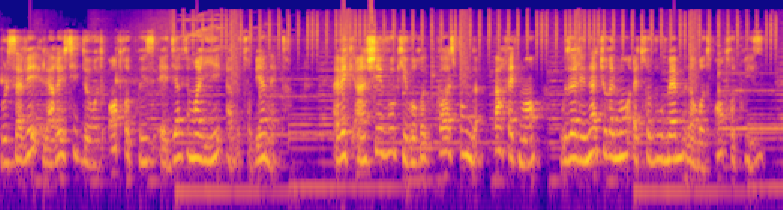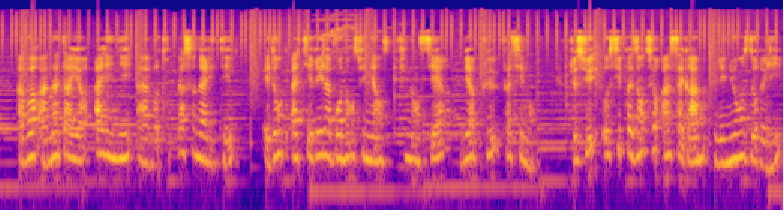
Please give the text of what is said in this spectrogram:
Vous le savez, la réussite de votre entreprise est directement liée à votre bien-être. Avec un chez vous qui vous corresponde parfaitement, vous allez naturellement être vous-même dans votre entreprise, avoir un intérieur aligné à votre personnalité et donc attirer l'abondance financière bien plus facilement. Je suis aussi présente sur Instagram, les nuances d'Aurélie,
